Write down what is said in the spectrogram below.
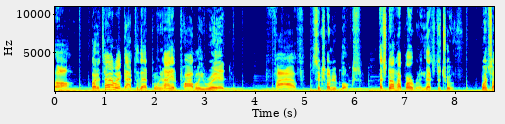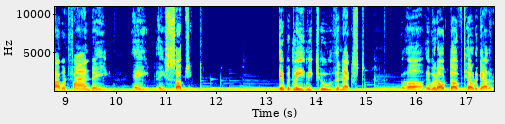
Uh, by the time I got to that point, I had probably read five, six hundred books. That's not hyperbole. That's the truth. Once I would find a a a subject, it would lead me to the next. Uh, it would all dovetail together.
